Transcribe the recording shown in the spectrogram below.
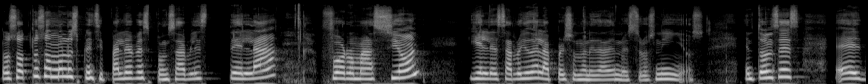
Nosotros somos los principales responsables de la formación y el desarrollo de la personalidad de nuestros niños. Entonces, eh,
